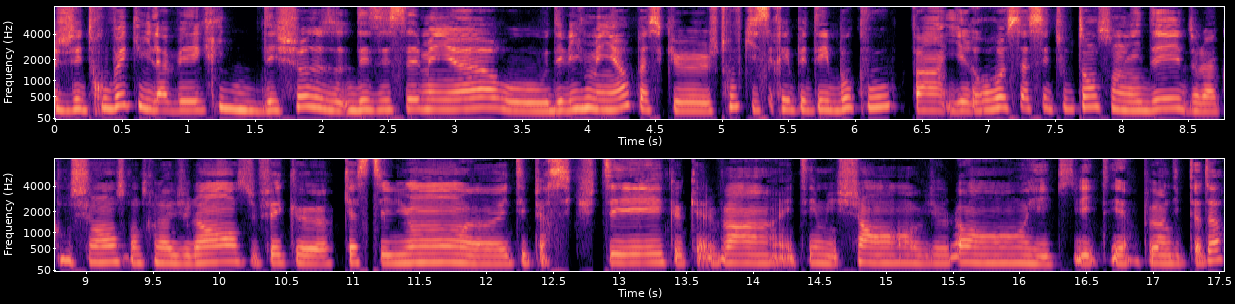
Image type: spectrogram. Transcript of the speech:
j'ai trouvé qu'il avait écrit des choses, des essais meilleurs ou des livres meilleurs parce que je trouve qu'il s'est répété beaucoup. Enfin, il ressassait tout le temps son idée de la conscience contre la violence, du fait que Castellion euh, était persécuté, que Calvin était méchant, violent et qu'il était un peu un dictateur.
